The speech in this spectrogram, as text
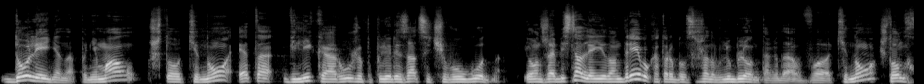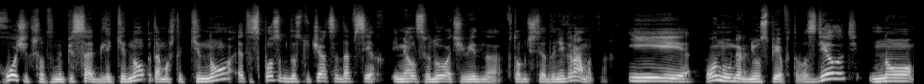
до Ленина понимал, что кино — это великое оружие популяризации чего угодно. И он же объяснял Леониду Андрееву, который был совершенно влюблен тогда в кино, что он хочет что-то написать для кино, потому что кино — это способ достучаться до всех. Имелось в виду, очевидно, в том числе до неграмотных. И он умер, не успев этого сделать, но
